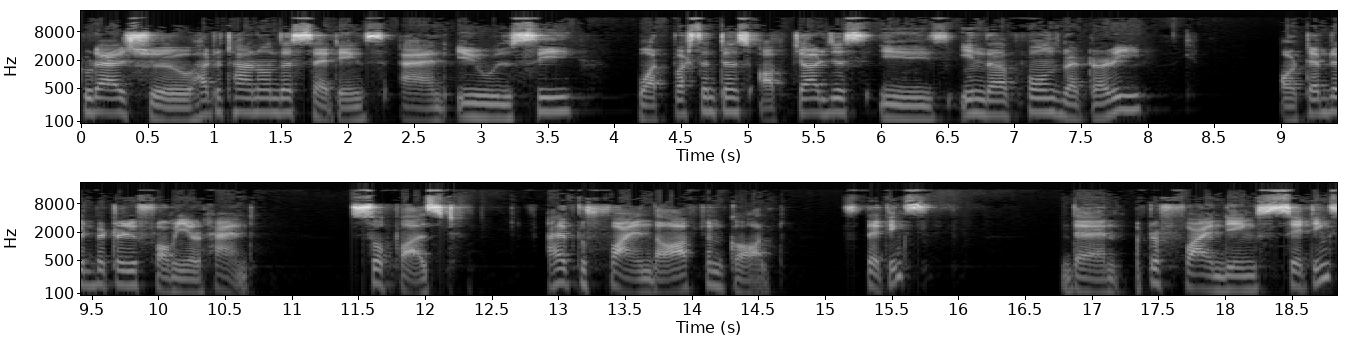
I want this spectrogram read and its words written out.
Today I'll show how to turn on the settings and you will see what percentage of charges is in the phone's battery or tablet battery from your hand. So first, I have to find the option called settings. Then after finding settings,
